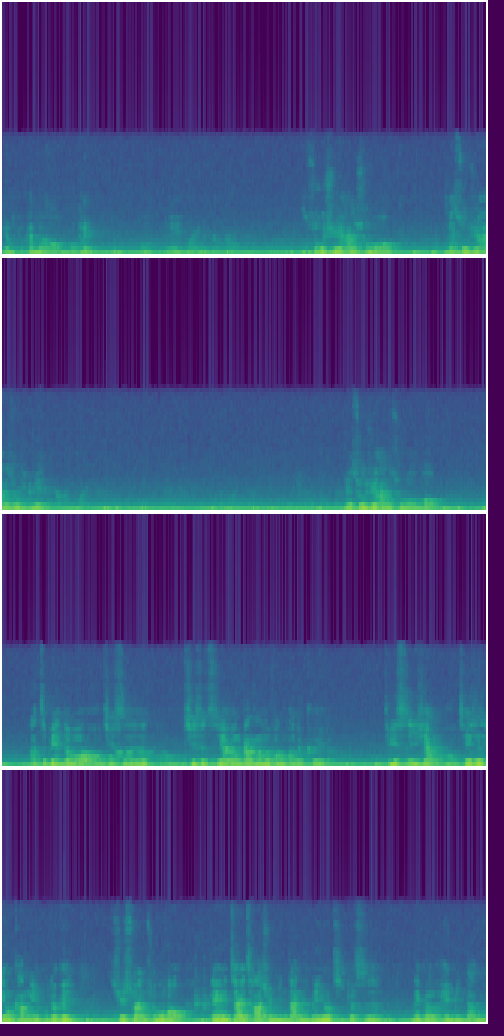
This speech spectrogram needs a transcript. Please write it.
有有看到哈？OK，哦，哎，数学函数哦，在数学函数里面，哎，数学函数哦哈，啊这边的话哈，其实其实只要用刚刚的方法就可以了。提示一下哈，其实用康尼符就可以。去算出哈，哎，在查询名单里面有几个是那个黑名单的？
